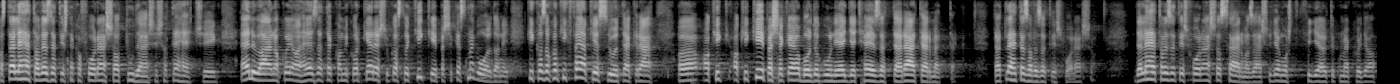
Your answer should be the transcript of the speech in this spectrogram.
Aztán lehet a vezetésnek a forrása a tudás és a tehetség. Előállnak olyan helyzetek, amikor keresünk azt, hogy kik képesek ezt megoldani. Kik azok, akik felkészültek rá, akik, akik képesek elboldogulni egy-egy helyzettel, rátermettek. Tehát lehet ez a vezetés forrása. De lehet a vezetés forrása a származás. Ugye most figyeltük meg, hogy a,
